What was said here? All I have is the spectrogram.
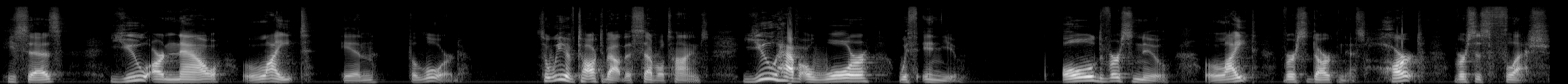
He says, you are now light in the Lord. So we have talked about this several times. You have a war within you old versus new, light versus darkness, heart versus flesh.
